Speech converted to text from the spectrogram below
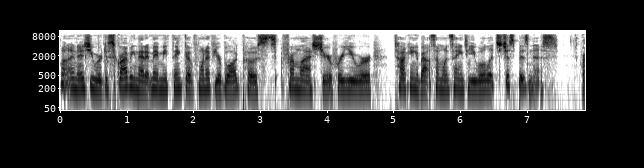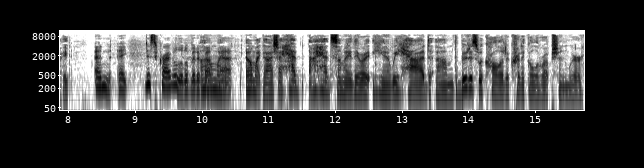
Well, and as you were describing that, it made me think of one of your blog posts from last year where you were talking about someone saying to you, "Well, it's just business." Right. And uh, describe a little bit about oh my, that. Oh my gosh, I had I had somebody there. You know, we had um, the Buddhists would call it a critical eruption, where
